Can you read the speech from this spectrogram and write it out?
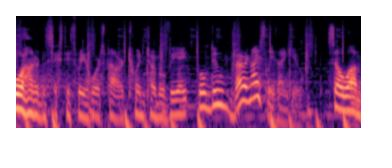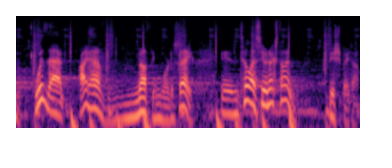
463 horsepower twin turbo V8 will do very nicely, thank you. So um, with that, I have nothing more to say. Until I see you next time, bis später.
